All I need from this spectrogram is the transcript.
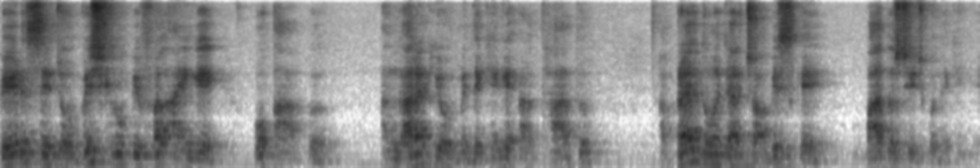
पेड़ से जो विष रूपी फल आएँगे, वो आप अंगारक योग में देखेंगे, अर्थात अप्रैल 2024 के बाद उस चीज़ को देखेंगे।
